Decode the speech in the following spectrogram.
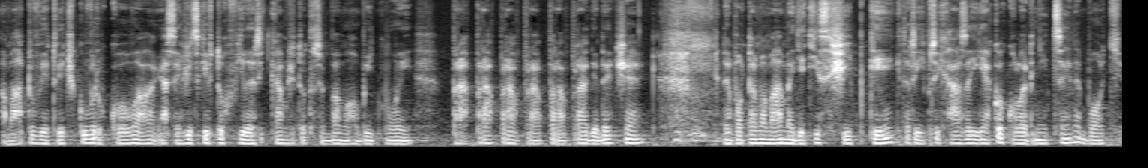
a má tu větvičku v rukou a já si vždycky v tu chvíli říkám, že to třeba mohl být můj pra, pra, pra, pra, pra, pra dědeček. Nebo tam máme děti z šípky, kteří přicházejí jako koledníci, neboť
